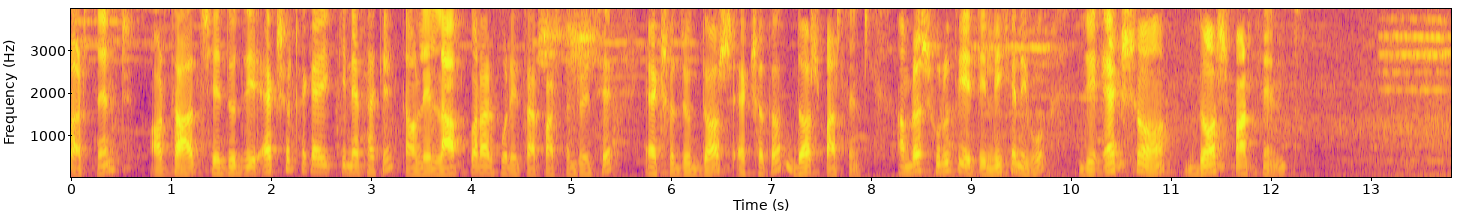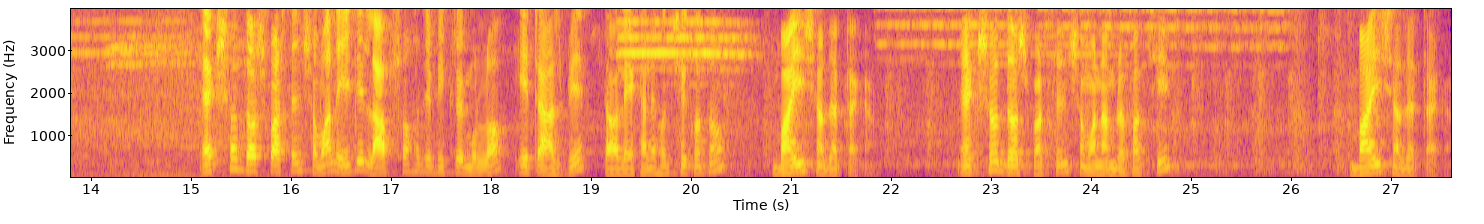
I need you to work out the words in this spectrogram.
পার্সেন্ট, অর্থাৎ সে যদি একশো টাকায় কিনে থাকে, তাহলে লাভ করার পরে তার পার্সেন্ট রয়েছে একশো যোগ দশ একশত দশ পার্সেন্ট। আমরা শুরুতে এটি লিখে নিব যে একশো দশ পার্সেন্ট একশো দশ পার্সেন্ট সমান, এই যে লাভ সহজে বিক্রয় মূল্য, এটা আসবে। তাহলে এখানে হচ্ছে কত? বাইশ হাজার টাকা। একশো দশ পার্সেন্ট সমান আমরা পাচ্ছি বাইশ হাজার টাকা।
